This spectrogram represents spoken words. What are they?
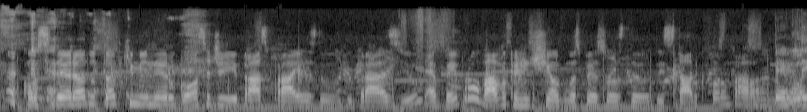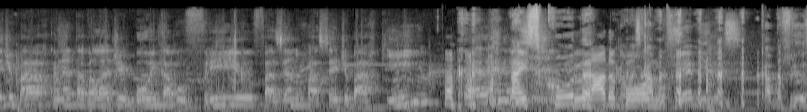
Considerando o tanto que mineiro gosta de ir pras praias do, do Brasil, é bem provável que a gente tinha algumas pessoas do, do estado que foram pra lá. Pegou de barco, né? Tava lá de boa em Cabo Frio, fazendo um passeio de barquinho. É, Na Do escuda. nada Não, mas Cabo. Frio é Minas. Cabo Frio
